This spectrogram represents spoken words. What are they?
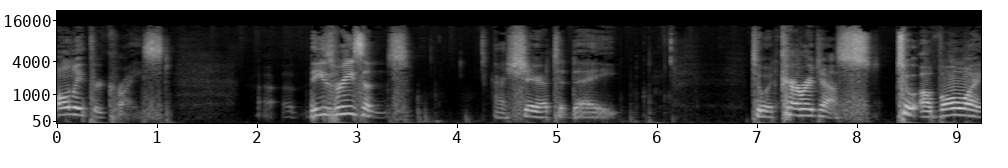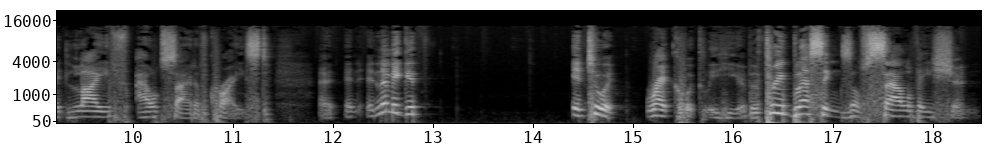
Only through Christ. Uh, these reasons I share today to encourage us to avoid life outside of Christ. And, and, let me get into it right quickly here. The three blessings of salvation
